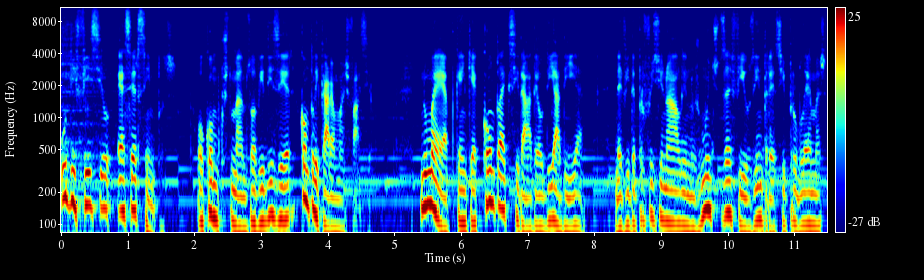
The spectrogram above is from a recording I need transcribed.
O difícil é ser simples, ou como costumamos ouvir dizer, complicar é o mais fácil. Numa época em que a complexidade é o dia a dia, na vida profissional e nos muitos desafios, interesses e problemas,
